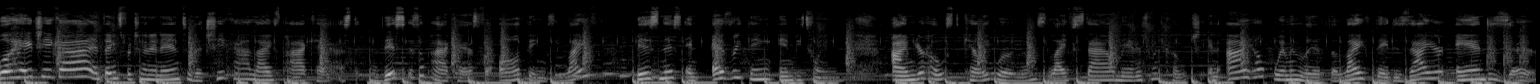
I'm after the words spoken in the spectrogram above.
Well, hey, Chica, and thanks for tuning in to the Chica Life Podcast. This is a podcast for all things life, business, and everything in between. I'm your host, Kellee Williams, lifestyle management coach, and I help women live the life they desire and deserve.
